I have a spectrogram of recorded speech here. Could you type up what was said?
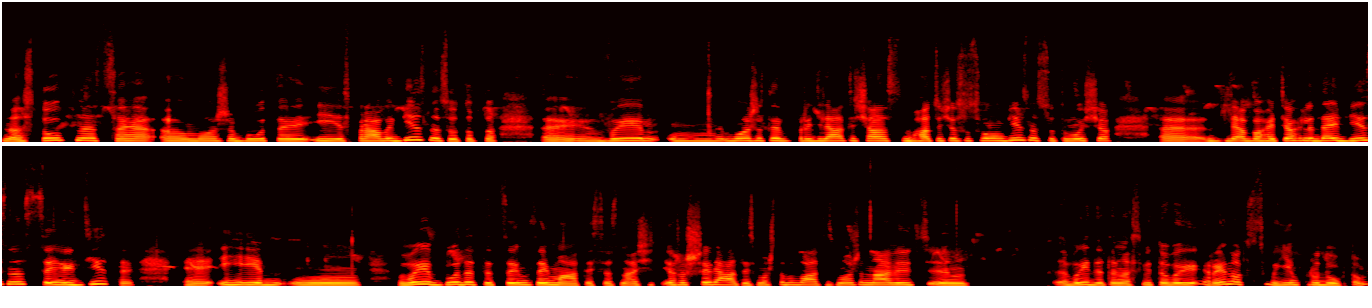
Наступне це е, може бути і справи бізнесу, тобто е, ви можете приділяти час багато часу своєму бізнесу, тому що для багатьох людей бізнес це як діти. Е, І ви будете цим займатися, значить, і розширятись, масштабуватись, може навіть ем, вийдете на світовий ринок своїм продуктом.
